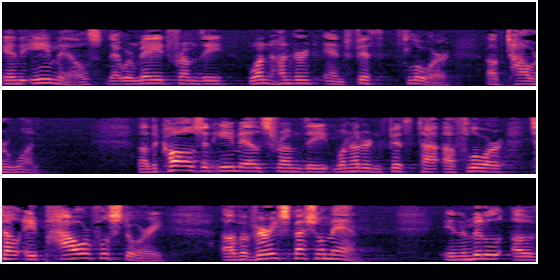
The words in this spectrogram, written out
and the emails that were made from the 105th floor of Tower 1. Uh, the calls and emails from the 105th to- uh, floor tell a powerful story of a very special man in the middle of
